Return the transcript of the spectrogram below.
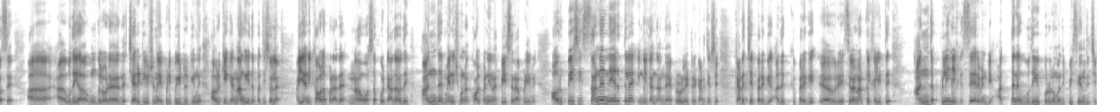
ஓசை? உதயா உங்களோட இந்த சேரிட்டி விஷயம்லாம் எப்படி போயிட்டு இருக்குன்னு அவர் கேட்க நாங்கள் இதை பற்றி சொல்ல. ஐயா நீ கவலைப்படாத நான் ஓசை போட்டு அதாவது அந்த மேனேஜ்மெண்ட் நான் கால் பண்ணி நான் பேசுகிறேன் அப்படின்னு. அவர் பேசி சன நேரத்தில் எங்களுக்கு அந்த அந்த அப்ரூவல் லெட்டர் கிடச்சிருச்சு. கிடைச்ச பிறகு அதுக்கு பிறகு ஒரு சில நாட்கள் கழித்து அந்த பிள்ளைங்களுக்கு சேர வேண்டிய அத்தனை உதவி பொருளும் வந்து போய் சேர்ந்துச்சு.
